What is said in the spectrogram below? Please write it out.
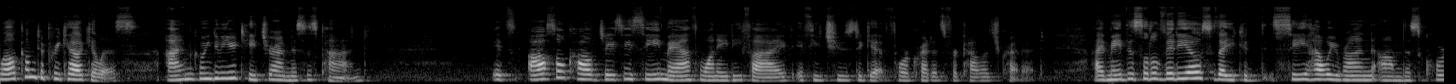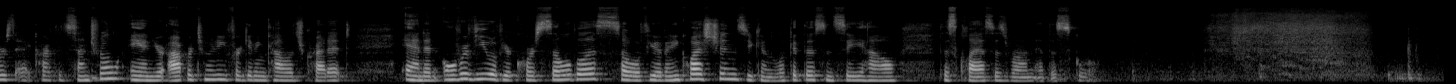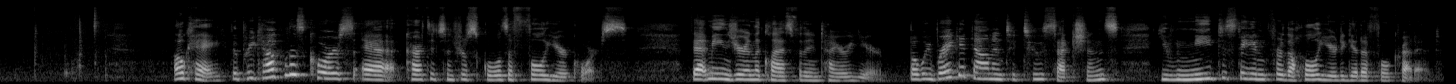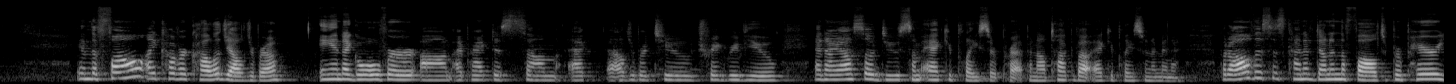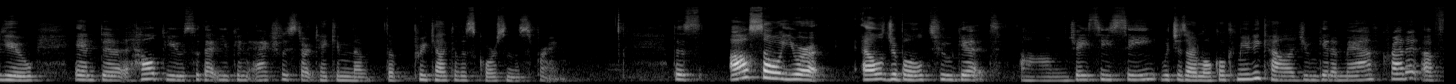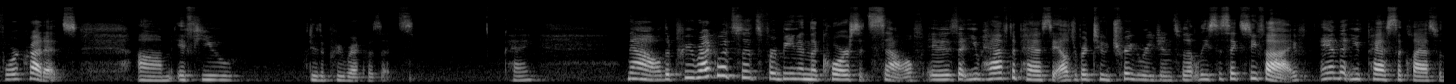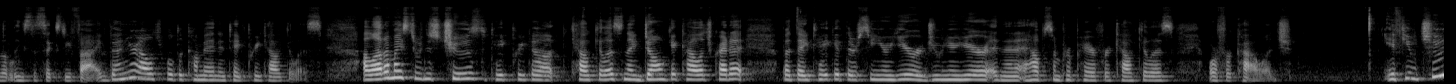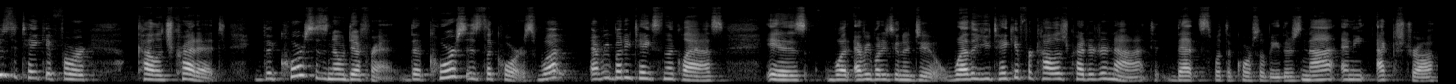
Welcome to Precalculus. I'm going to be your teacher. I'm Mrs. Pond. It's also called JCC Math 185 if you choose to get four credits for college credit. I made this little video so that you could see how we run um, this course at Carthage Central and your opportunity for getting college credit and an overview of your course syllabus. So if you have any questions, you can look at this and see how this class is run at the school. Okay, the pre-calculus course at Carthage Central School is a full year course. That means you're in the class for the entire year. But we break it down into two sections. You need to stay in for the whole year to get a full credit. In the fall, I cover college algebra, and I go over, um, I practice some Algebra 2 trig review, and I also do some AccuPlacer prep, and I'll talk about AccuPlacer in a minute. But all this is kind of done in the fall to prepare you and to help you so that you can actually start taking the, the pre-calculus course in the spring. This also you are eligible to get um, JCC, which is our local community college. You can get a math credit of four credits um, if you do the prerequisites. Okay. Now, the prerequisites for being in the course itself is that you have to pass the Algebra 2 trig regents with at least a 65 and that you've passed the class with at least a 65. Then you're eligible to come in and take pre-calculus. A lot of my students choose to take pre-calculus and they don't get college credit, but they take it their senior year or junior year and then it helps them prepare for calculus or for college. If you choose to take it for college credit, the course is no different. The course is the course. What everybody takes in the class is what everybody's going to do. Whether you take it for college credit or not, that's what the course will be. There's not any extra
